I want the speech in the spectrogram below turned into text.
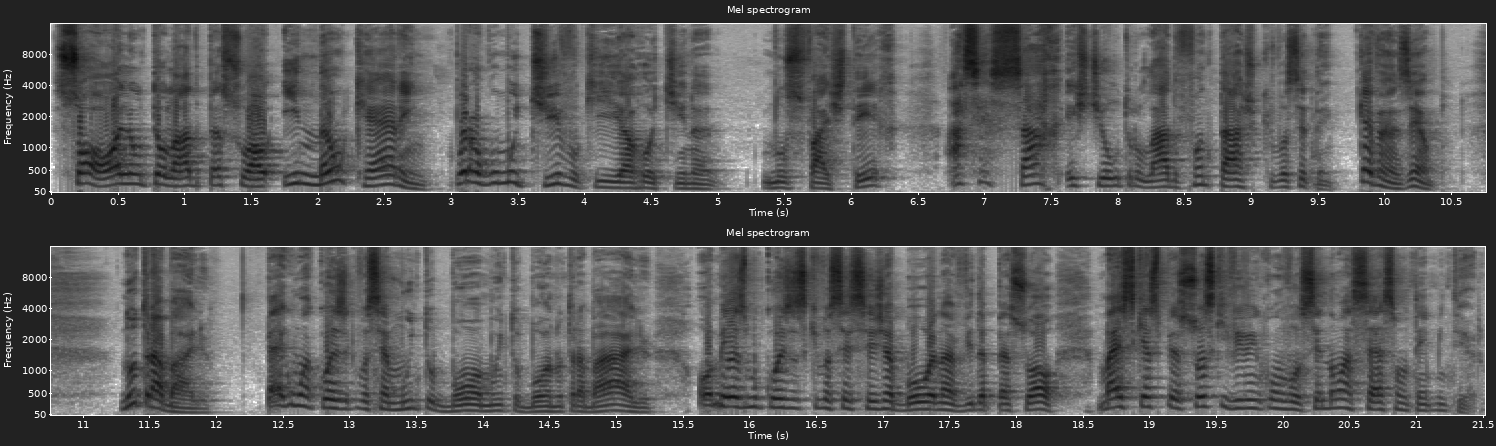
só olham o teu lado pessoal e não querem, por algum motivo que a rotina nos faz ter, acessar este outro lado fantástico que você tem. Quer ver um exemplo? No trabalho, Pega uma coisa que você é muito boa, muito boa no trabalho, ou mesmo coisas que você seja boa na vida pessoal, mas que as pessoas que vivem com você não acessam o tempo inteiro.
